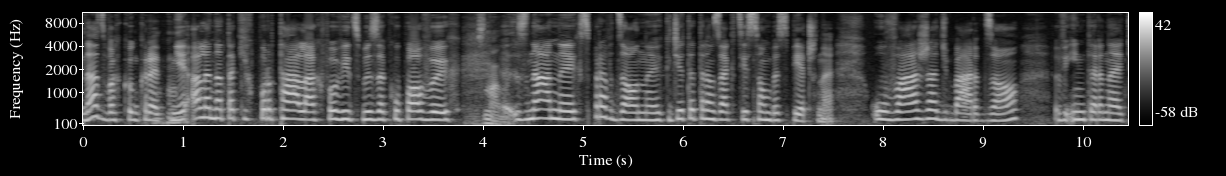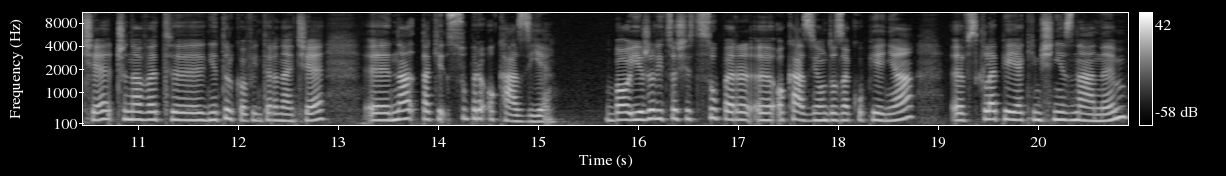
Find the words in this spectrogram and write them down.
nazwach konkretnie, ale na takich portalach powiedzmy zakupowych, Znanych. znanych, sprawdzonych, gdzie te transakcje są bezpieczne. Uważać bardzo w internecie, czy nawet nie tylko w internecie, na takie super okazje. Bo jeżeli coś jest super y, okazją do zakupienia y, w sklepie jakimś nieznanym,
